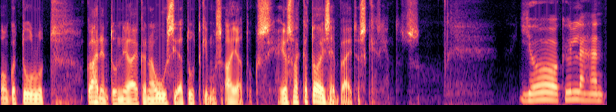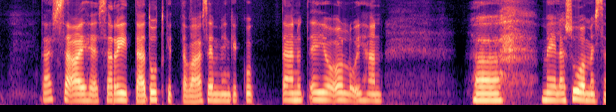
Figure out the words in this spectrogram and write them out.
onko tullut kahden tunnin aikana uusia tutkimusajatuksia, jos vaikka toisen väitöskirjan tuossa? Joo, kyllähän tässä aiheessa riittää tutkittavaa semminkin, kun tämä nyt ei ole ollut ihan... Äh, meillä Suomessa,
